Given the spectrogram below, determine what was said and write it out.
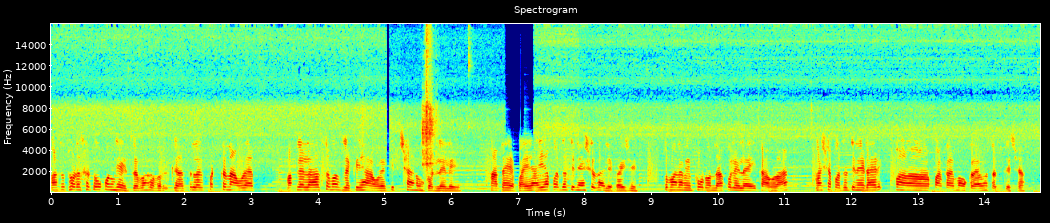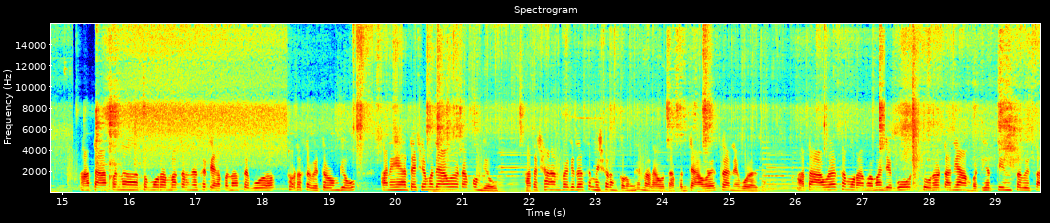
असं थोडंसं टोकून घ्यायचं बरोबर. की असं पटकन आवळ्यात आपल्याला समजलं की ह्या आवळ्या किती छान उकडलेले आहे. आता हे पाहिजे ह्या पद्धतीने असे झाले पाहिजे. तुम्हाला मी फोडून दाखवलेला आहे एक आवळा. अशा पद्धतीने डायरेक्ट पाकळ्या मोकळ्या होतात त्याच्या. आता आपण तो मोरंबा करण्यासाठी आपण असं गुळ थोडासा वितळून घेऊ आणि त्याच्यामध्ये आवळं टाकून घेऊ. आता छानपैकी असं मिश्रण करून घेणार आहोत आपण त्या आवळ्याचं आणि गुळाचं. आता आवळ्याचा मोरांबा म्हणजे गोड तुरट आणि आंबट या तीन चवीचा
